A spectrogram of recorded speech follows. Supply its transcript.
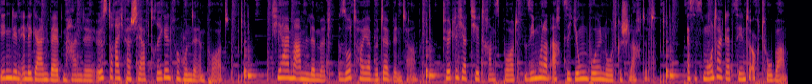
Gegen den illegalen Welpenhandel. Österreich verschärft Regeln für Hundeimport. Tierheime am Limit. So teuer wird der Winter. Tödlicher Tiertransport. 780 Jungbullen notgeschlachtet. Es ist Montag, der 10. Oktober.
